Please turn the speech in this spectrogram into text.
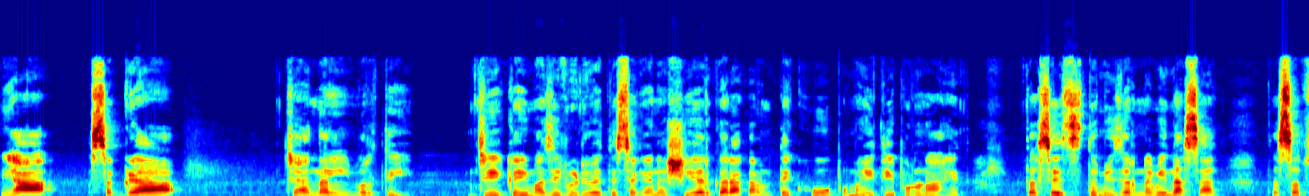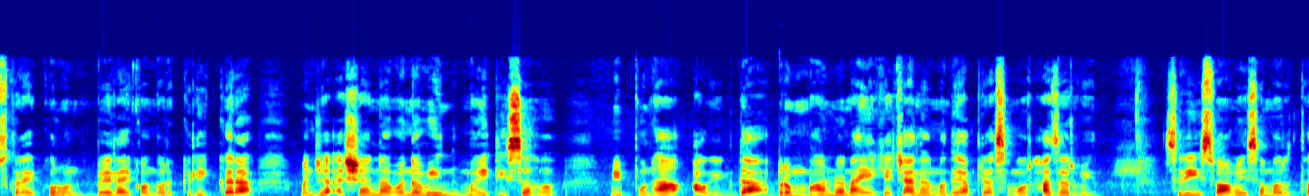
ह्या सगळ्या चॅनलवरती जे काही माझे व्हिडिओ आहेत ते सगळ्यांना शेअर करा कारण ते खूप माहितीपूर्ण आहेत. तसेच तुम्ही जर नवीन असाल तर सबस्क्राईब करून बेल आयकॉनवर क्लिक करा. म्हणजे अशा नवनवीन माहितीसह मी पुन्हा एकदा ब्रह्मांड नायक या चॅनलमध्ये आपल्यासमोर हजर होईल श्री स्वामी समर्थ.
